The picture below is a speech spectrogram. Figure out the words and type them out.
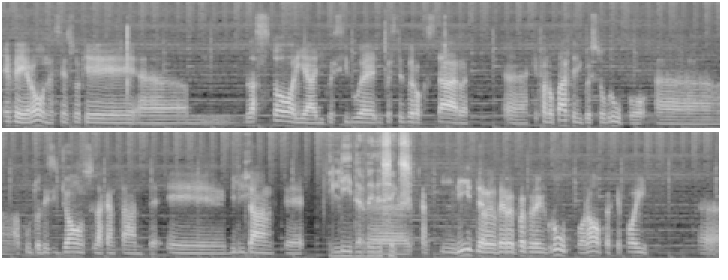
è vero, nel senso che ehm, la storia di, due, di, queste due rockstar eh, che fanno parte di questo gruppo, eh, appunto Daisy Jones, la cantante, e Billy Dunn, che il leader dei The eh, Six. Il leader vero e proprio del gruppo, no? perché poi eh,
